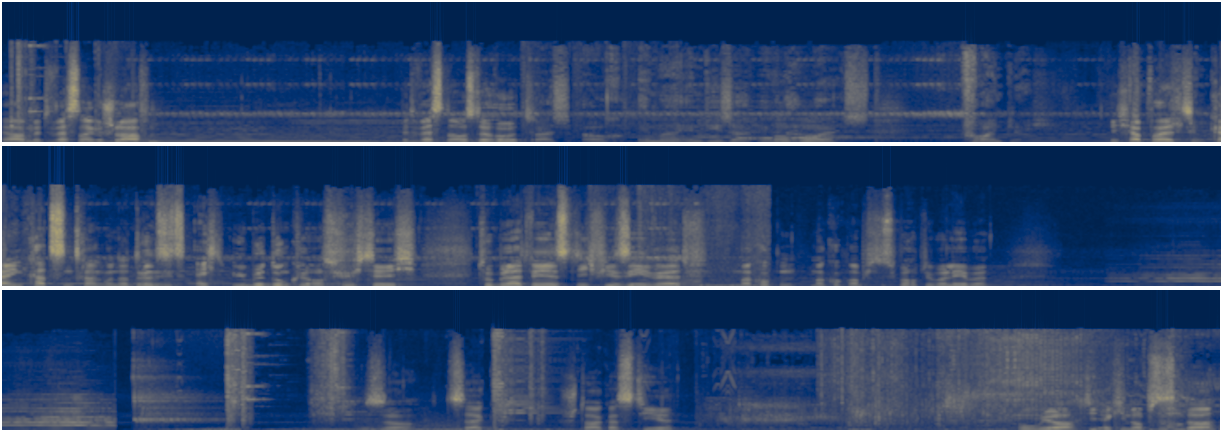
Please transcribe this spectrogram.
Ja, mit Wessner geschlafen. Mit Wessner aus der Hood. Was auch immer in dieser Höhle Oh boy. haust. Freundlich. Ich habe halt keinen Katzentrank und da drin sieht es echt übel dunkel aus, fürchte ich. Tut mir leid, wenn ihr jetzt nicht viel sehen werdet. Mal gucken. Mal gucken, ob ich das überhaupt überlebe. So, zack. Starker Stil. Oh ja, die Ekinopse sind da.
